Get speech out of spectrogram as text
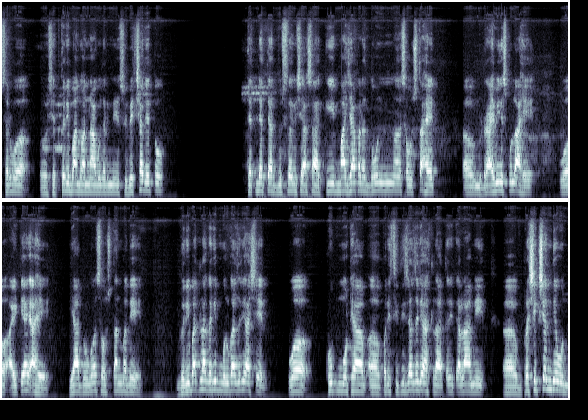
सर्व शेतकरी बांधवांना अगोदर मी शुभेच्छा देतो. त्यातल्या त्यात दुसरा विषय असा की माझ्याकडं दोन संस्था आहेत. ड्रायव्हिंग स्कूल आहे व आय टी आय आहे. या दोघं संस्थांमध्ये गरीबातला गरीब मुलगा जरी असेल व खूप मोठ्या परिस्थितीचा जरी असला तरी त्याला आम्ही प्रशिक्षण देऊन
